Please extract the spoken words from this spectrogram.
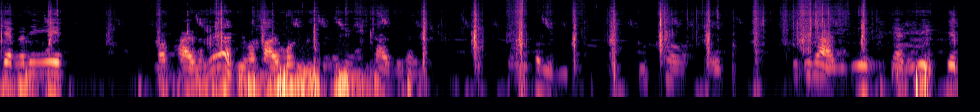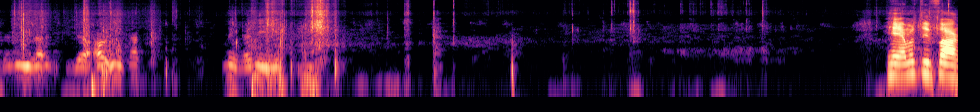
เจ็ดนาทีมาถ่ายมันแรกที่มาถ่ายคนอื่นที่ไม่ใช่ไปไหนพี่ถ่ายพี่แค่นาทีเจ็ดนาทีแล้วเดี๋ยวเอาอีกสักหนึ่งนาทีแหมันสิฟัง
